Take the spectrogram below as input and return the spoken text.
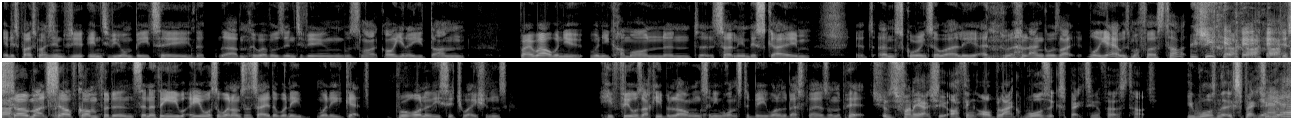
in his post-match interview, interview on BT, that um, whoever was interviewing was like, "Oh, you know, you've done very well when you when you come on, and uh, certainly in this game, it- and scoring so early. And Langer was like, "Well, yeah, it was my first touch." Just so much self confidence, and I think he he also went on to say that when he when he gets brought on in these situations, he feels like he belongs and he wants to be one of the best players on the pitch. It was funny actually. I think Oblak was expecting a first touch. He wasn't expecting Yeah. the Yeah,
